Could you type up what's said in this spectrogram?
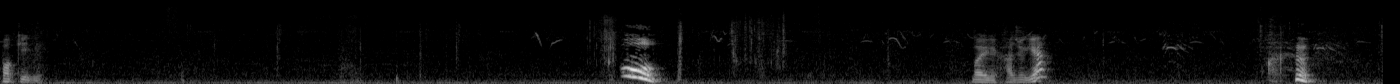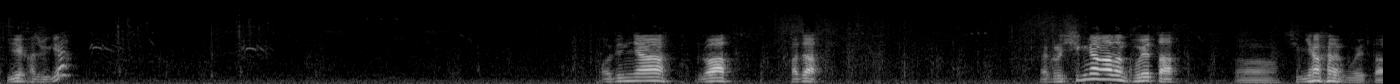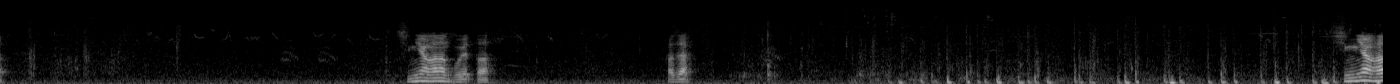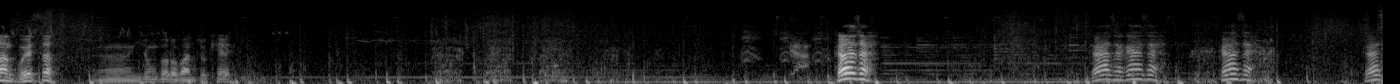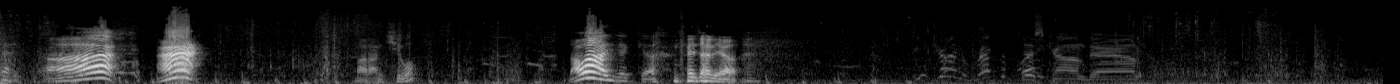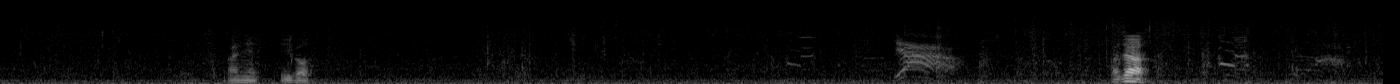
벗기기. 오! 뭐 이게 가죽이야? 이게 가죽이야? 어딨냐? 일로와. 가자. 야, 그리고 식량 하나 구했다. 어, 식량 하나 구했다. 식량 하나 구했다. 가자. 식량 하나 구했어. 응, 이 정도로 만족해. 가자! 가자, 가자! 가자! 가자! 아! 아! 말 안 치워? 나와, 이 새끼야. 내 자리야. Just calm down. 아니, 이거. Yeah! 가자.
